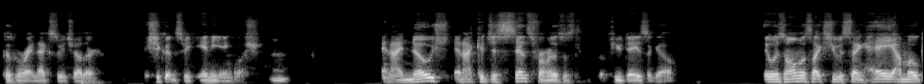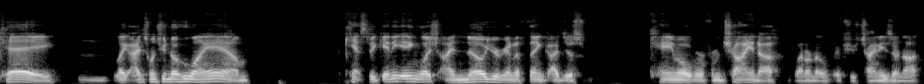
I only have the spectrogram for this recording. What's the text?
because we're right next to each other. She couldn't speak any English. Hmm. And I know, she, and I could just sense from her, this was a few days ago. It was almost like she was saying, Hey, I'm okay. Mm, Like, I just want you to know who I am. I can't speak any English. I know you're going to think I just came over from China. I don't know if she was Chinese or not.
